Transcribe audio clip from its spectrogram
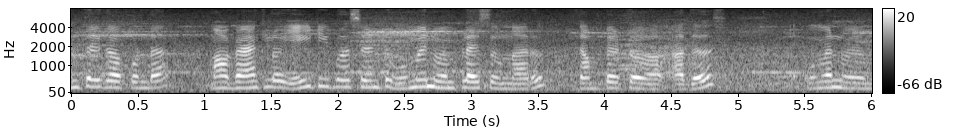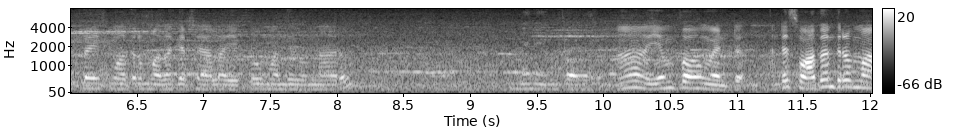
అంతేకాకుండా మా బ్యాంకులో ఎయిటీ పర్సెంట్ ఉమెన్ ఎంప్లాయీస్ ఉన్నారు. Compare to others. Women employees మాత్రం మా దగ్గర చాలా ఎక్కువ మంది ఉన్నారు. ఎంపవర్మెంట్ అంటే స్వాతంత్రం మా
